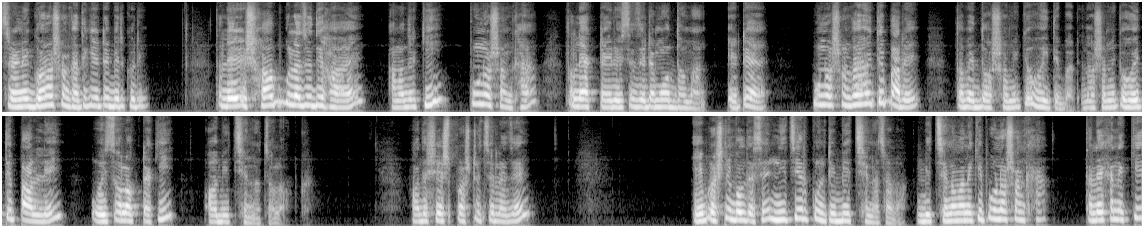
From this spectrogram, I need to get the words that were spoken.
শ্রেণির গণসংখ্যা থেকে এটা বের করি। তাহলে সবগুলো যদি হয় আমাদের কি? পূর্ণ সংখ্যা তাহলে একটাই রয়েছে যেটা মধ্যমান। এটা পূর্ণ সংখ্যা হইতে পারে, তবে দশমিকও হইতে পারে। দশমিকে হইতে পারলেই ওই চলকটা কি? অবিচ্ছিন্ন চলক। আমাদের শেষ প্রশ্নে চলে যায় এই প্রশ্নে বলতেছে, নিচের কোনটি বিচ্ছিন্ন চলক? বিচ্ছিন্ন মানে কি পূর্ণ সংখ্যা তাহলে এখানে কে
